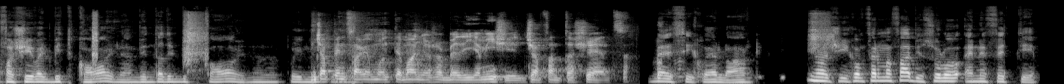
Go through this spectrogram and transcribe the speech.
faceva il bitcoin, ha inventato il bitcoin. Invece- Già pensare che Montemagno abbia degli amici è già fantascienza. Beh, sì, quello anche. No, ci conferma Fabio solo NFT.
